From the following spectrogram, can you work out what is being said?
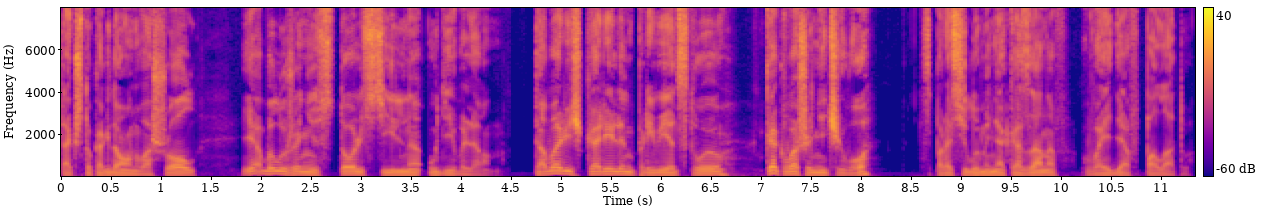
Так что, когда он вошел, я был уже не столь сильно удивлен. «Товарищ Карелин, приветствую. Как ваше ничего?» — спросил у меня Казанов, войдя в палату.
